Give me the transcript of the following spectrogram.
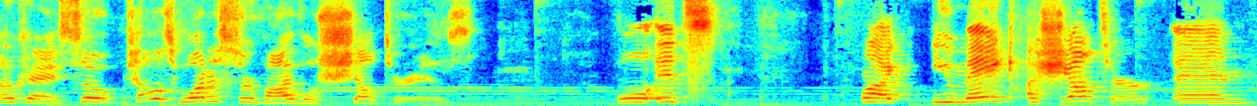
Okay, so tell us what a survival shelter is. well, it's like you make a shelter and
